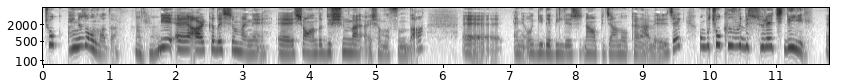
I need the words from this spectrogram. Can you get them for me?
çok henüz olmadı. Bir e, arkadaşım hani e, şu anda düşünme aşamasında. E, hani o gidebilir ne yapacağını o karar verecek. Ama bu çok hızlı bir süreç değil. E,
